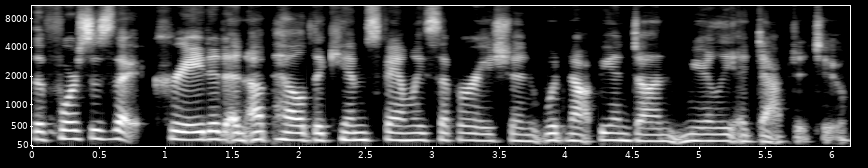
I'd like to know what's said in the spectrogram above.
The forces that created and upheld the Kim's family separation would not be undone, merely adapted to.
